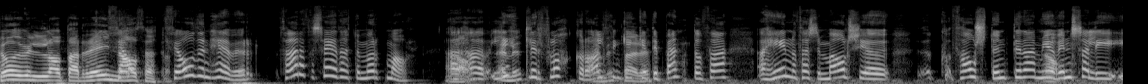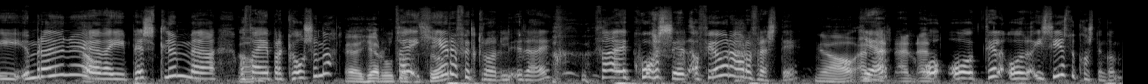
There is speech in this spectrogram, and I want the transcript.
Þjóðin vilja láta reyna á þetta. þjóðin hefur, það er að segja þetta mörg mál, að, litlir flokkar og er geti bent á það að hinn og þessi mál séu þá stundina mjög Já. vinsal í, í umræðinu Já. eða í pislum eða, og það er bara kjósum Eða hér hér er fulltrúarlýræði, það er kosið á fjóra ára fresti Já, en, hér en, en, en og, og, til, og í síðustu kostingum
